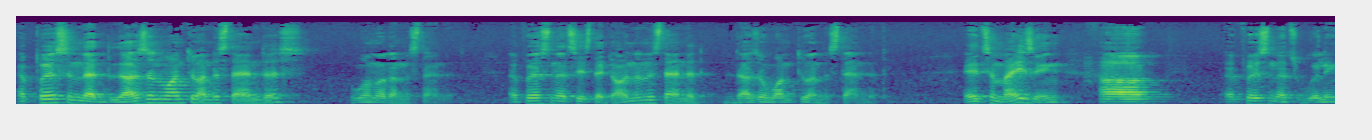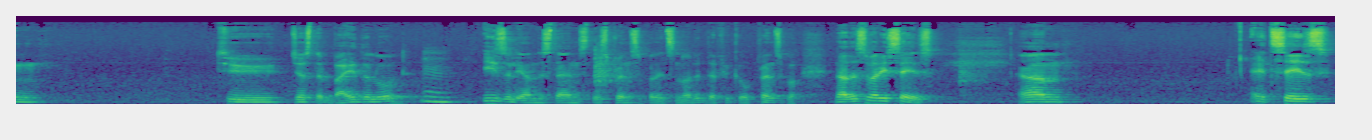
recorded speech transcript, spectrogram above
A person that doesn't want to understand this will not understand it. A person that says they don't understand it doesn't want to understand it. It's amazing how a person that's willing to just obey the Lord Mm. easily understands this principle. It's not a difficult principle. Now, this is what he says. Um, it says,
